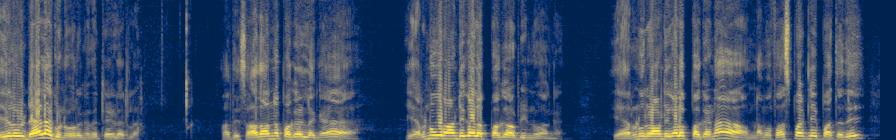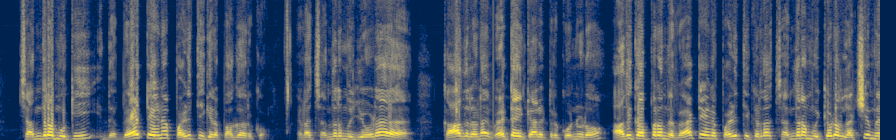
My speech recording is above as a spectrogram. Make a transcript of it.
இதில் ஒரு டயலாக் ஒன்று வருங்க இந்த ட்ரெய்லரில் அது சாதாரண பகை இல்லைங்க. இரநூறு ஆண்டுகால பகை அப்படின்னுவாங்க. இரநூறு ஆண்டுகால பகைனா நம்ம ஃபர்ஸ்ட் பார்ட்லேயே பார்த்தது சந்திரமுகி இந்த வேட்டையனை பழுத்திக்கிற பகை இருக்கும். ஏன்னா சந்திரமுகியோட காதலனை வேட்டையன் கேரக்டர் கொண்டுடும் அதுக்கப்புறம் அந்த வேட்டையனை பழுத்திக்கிறதா சந்திரமுகியோட லட்சியம்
